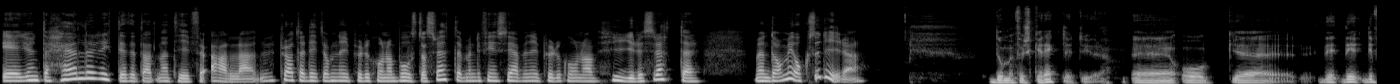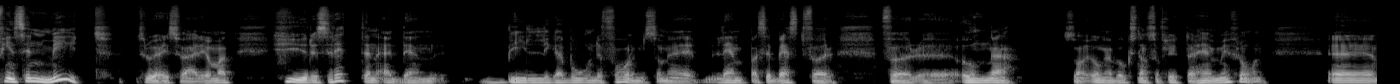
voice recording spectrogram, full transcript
är ju inte heller riktigt ett alternativ för alla. Vi pratade lite om nyproduktion av bostadsrätter, men det finns ju även nyproduktion av hyresrätter. Men de är också dyra de är förskräckligt dyra. Eh, och eh, det, det, det, finns en myt, tror jag, i Sverige om att hyresrätten är den billiga boendeform som är, lämpar sig bäst för, för uh, unga, så, unga vuxna som flyttar hemifrån. Eh,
